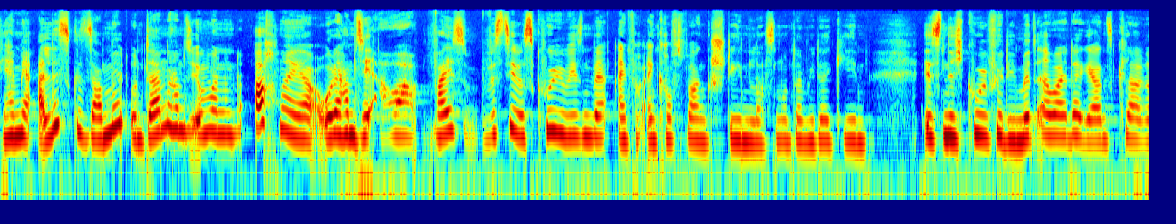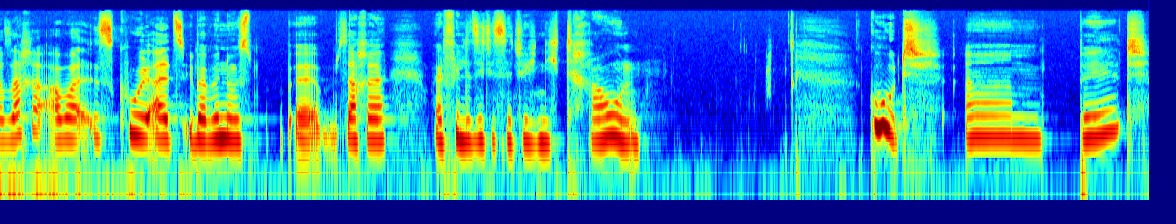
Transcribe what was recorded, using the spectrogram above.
Die haben ja alles gesammelt und dann haben sie irgendwann, ach naja, oder haben sie, aber weiß, wisst ihr, was cool gewesen wäre? Einfach Einkaufswagen stehen lassen und dann wieder gehen. Ist nicht cool für die Mitarbeiter, ganz klare Sache, aber ist cool als Überwindungssache, äh, weil viele sich das natürlich nicht trauen. Gut, ähm, Bild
